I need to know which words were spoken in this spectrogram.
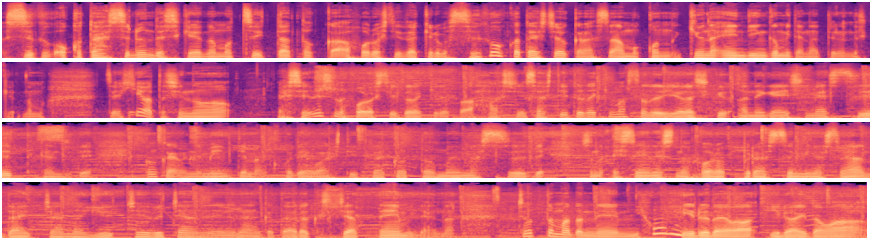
ー、すぐお答えするんですけれども、ツイッターとかフォローしていただければすぐお答えしちゃうからさ、もうこの急なエンディングみたいになってるんですけれども、ぜひ私の SNS のフォローしていただければ発信させていただきますのでよろしくお願いしますって感じで今回はねメインテーマはここで終わらせていただこうと思います。でその SNS のフォロープラス皆さん大ちゃんの YouTube チャンネルなんか登録しちゃってみたいな。ちょっとまだね日本にいるいる間は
